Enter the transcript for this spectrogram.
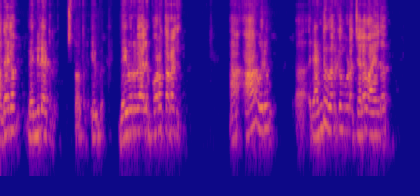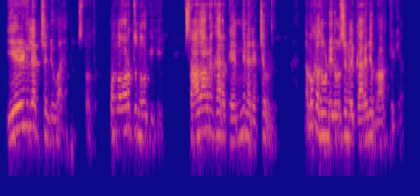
അദ്ദേഹം വെന്റിലേറ്റർ സ്തോത്രം ഈ ദൈവറുകാൽ പുറത്തിറങ്ങി. ആ ആ ഒരു രണ്ടു പേർക്കും കൂടെ ചെലവായത് ഏഴ് ലക്ഷം രൂപയാണ് സ്തോത്രം. ഒന്ന് ഓർത്ത് നോക്കിക്കേ സാധാരണക്കാരൊക്കെ എങ്ങനെ രക്ഷപ്പെടും? നമുക്കതുകൊണ്ട് ഈ ദിവസങ്ങളിൽ കരഞ്ഞു പ്രാർത്ഥിക്കാം.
